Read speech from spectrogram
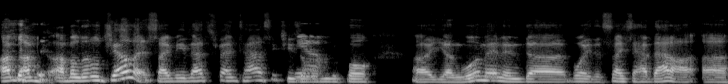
I'm, I'm, I'm a little jealous. I mean, that's fantastic. She's yeah. a wonderful uh, young woman. And uh, boy, it's nice to have that uh, uh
